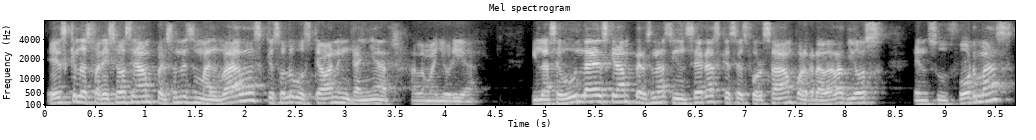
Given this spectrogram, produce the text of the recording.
es que los fariseos eran personas malvadas que solo buscaban engañar a la mayoría. Y la segunda es que eran personas sinceras que se esforzaban por agradar a Dios en sus formas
